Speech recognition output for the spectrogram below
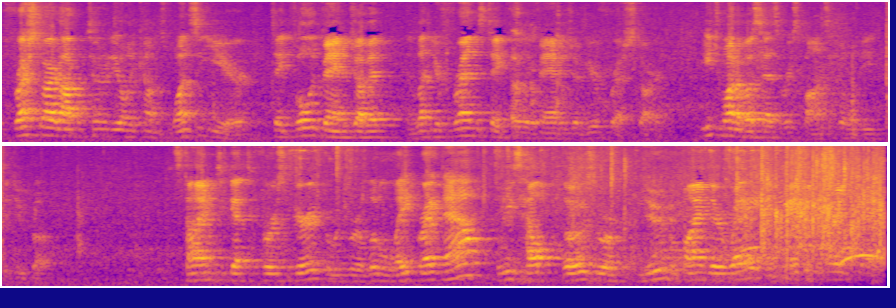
The fresh start opportunity only comes once a year. Take full advantage of it and let your friends take full advantage of your fresh start. Each one of us has a responsibility to do both. It's time to get to first period, for which we're a little late right now. Please help those who are new to find their way and make it a great.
